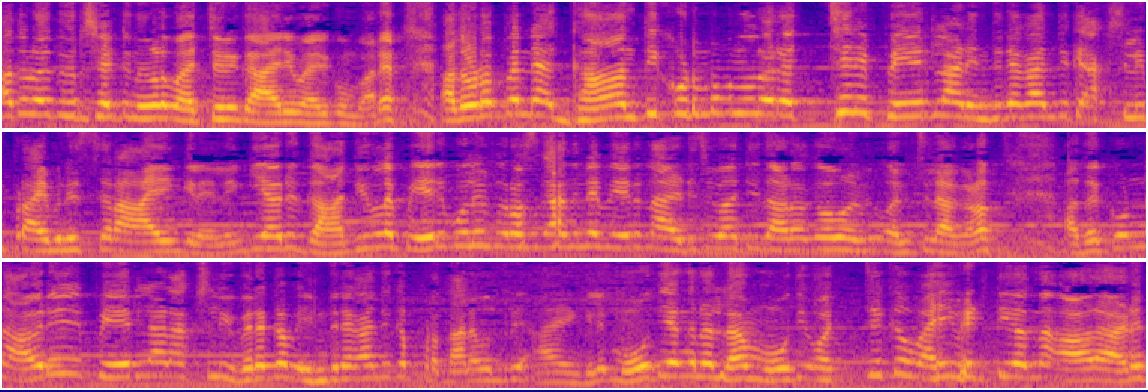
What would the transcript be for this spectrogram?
അതോടെ തീർച്ചയായിട്ടും നിങ്ങൾ മറ്റൊരു കാര്യമായിരിക്കും പറയാം. അതോടൊപ്പം തന്നെ ഗാന്ധി കുടുംബം എന്നുള്ള ഒരു ഒരൊറ്റ പേരിലാണ് ഇന്ദിരാഗാന്ധിക്ക് ആക്ച്വലി പ്രൈം മിനിസ്റ്റർ ആയെങ്കിൽ അല്ലെങ്കിൽ ആ ഒരു ഗാന്ധി എന്നുള്ള പേര് പോലും ഫിറോസ് ഖാന്റെ പേര് അടിച്ചു മാറ്റി ഇതാണൊക്കെ മനസ്സിലാക്കണം. അതുകൊണ്ട് ആ ഒരു പേരിലാണ് ആക്ച്വലി ഇവരൊക്കെ ഇന്ദിരാഗാന്ധിയൊക്കെ പ്രധാനമന്ത്രി ആയെങ്കിൽ മോദി അങ്ങനെയല്ല. മോദി ഒറ്റയ്ക്ക് വഴി വെട്ടി വന്ന ആളാണ്.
